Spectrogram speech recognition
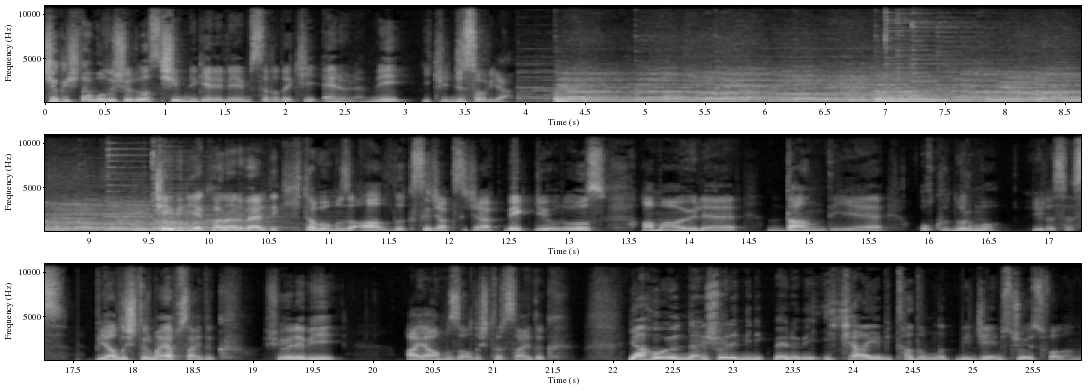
Çıkışta buluşuruz. Şimdi gelelim sıradaki en önemli ikinci soruya. Çeviriye karar verdik. Kitabımızı aldık. Sıcak sıcak bekliyoruz. Ama öyle dan diye okunur mu Ulysses? Bir alıştırma yapsaydık. Şöyle bir ayağımızı alıştırsaydık. Yahu önden şöyle minik böyle bir hikaye, bir tadımlık, bir James Joyce falan.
